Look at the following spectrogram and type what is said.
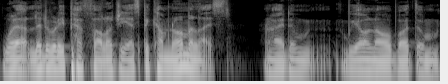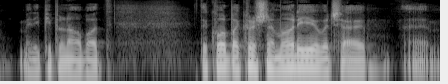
where literally pathology has become normalized right and we all know about um, many people know about the quote by krishnamurti which i um,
